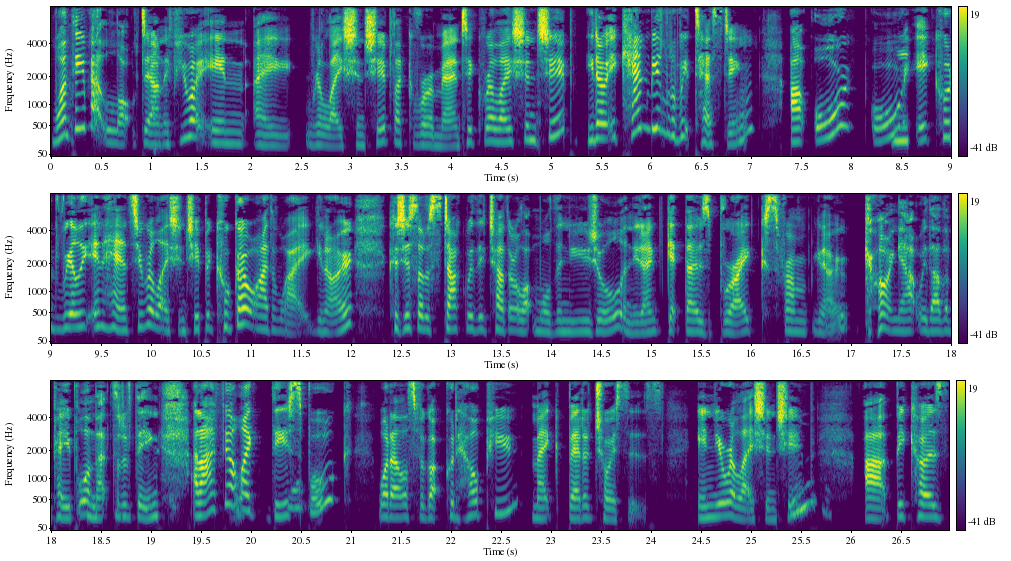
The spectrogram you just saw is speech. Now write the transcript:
one thing about lockdown, if you are in a relationship, like a romantic relationship, you know, it can be a little bit testing, uh, or or it could really enhance your relationship. It could go either way, you know, because you're sort of stuck with each other a lot more than usual, and you don't get those breaks from you know going out with other people and that sort of thing. And I felt like this book, What Alice Forgot, could help you make better choices in your relationship uh, because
